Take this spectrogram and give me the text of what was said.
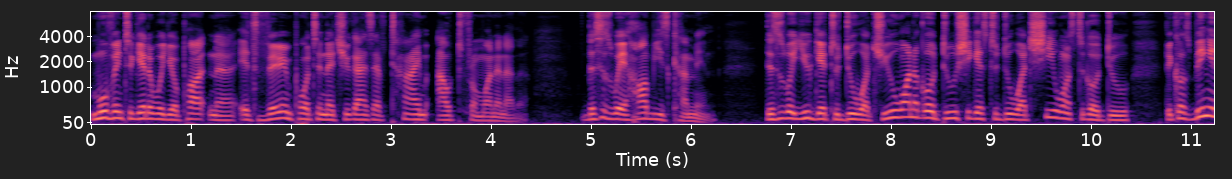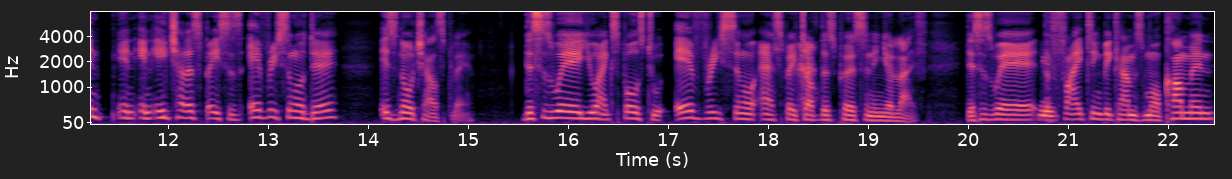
move in together with your partner, it's very important that you guys have time out from one another. This is where hobbies come in. This is where you get to do what you want to go do. She gets to do what she wants to go do. Because being in, in, in each other's spaces every single day is no child's play. This is where you are exposed to every single aspect of this person in your life. This is where the mm. fighting becomes more common.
